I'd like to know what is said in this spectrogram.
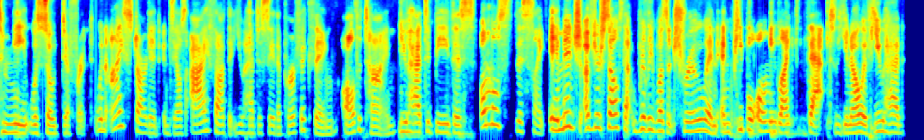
to me was so different. When I started in sales, I thought that you had to say the perfect thing all the time. You had to be this almost this like image of yourself that really wasn't true and and people only liked that. You know, if you had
